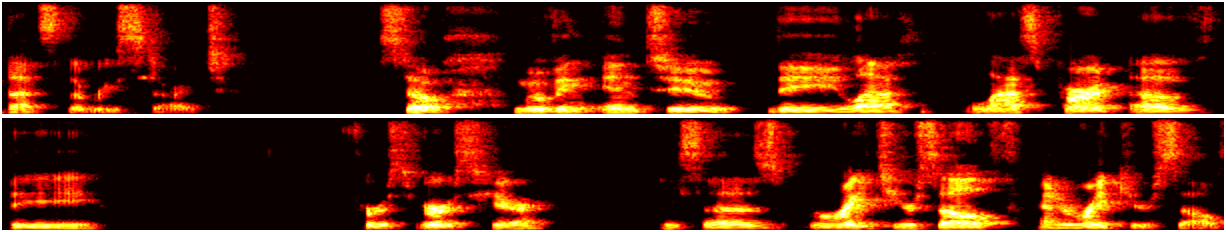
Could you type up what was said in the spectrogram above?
That's the restart. So, moving into the last last part of the first verse here, he says, "Rate yourself and rake yourself."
